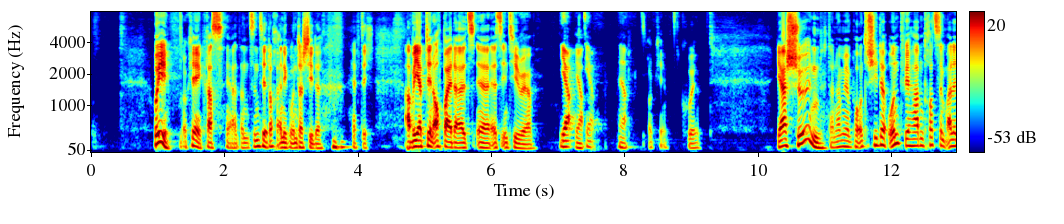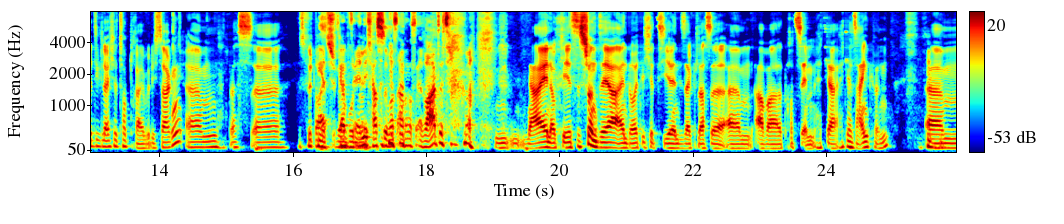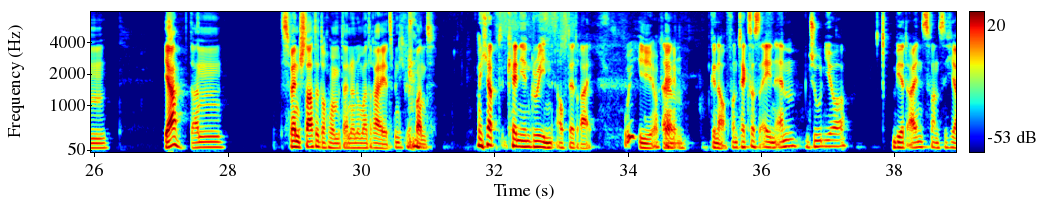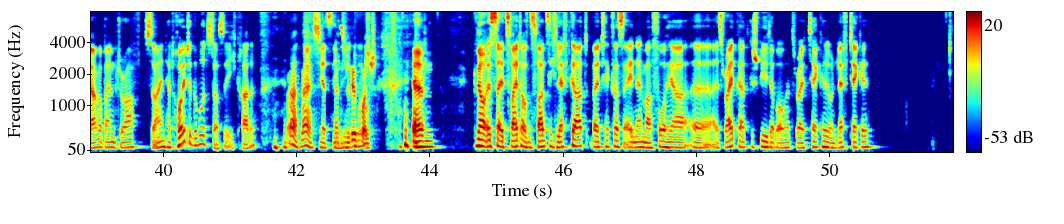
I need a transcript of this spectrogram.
Hui, okay, krass. Ja, dann sind hier doch einige Unterschiede. Heftig. Aber ihr habt den auch beide als, äh, als Interior. Ja, ja, ja. Ja. Okay, cool. Ja, schön. Dann haben wir ein paar Unterschiede und wir haben trotzdem alle die gleiche Top 3, würde ich sagen. Ähm, das, äh, das wird mir jetzt schwer Ganz wundern. ehrlich, hast du was anderes erwartet? Nein, okay, es ist schon sehr eindeutig jetzt hier in dieser Klasse, ähm, aber trotzdem, hätte ja, hätte ja sein können. ähm, ja, dann Sven, starte doch mal mit deiner Nummer 3. Jetzt bin ich gespannt. Ich habe Kenyon Green auf der 3. Ui, okay. Ähm, genau, von Texas AM Junior wird 21 Jahre beim Draft sein. Hat heute Geburtstag, sehe ich gerade. Ah, nice. Herzlichen Glückwunsch. ähm, genau, ist seit 2020 Left Guard bei Texas A&M, mal vorher äh, als Right Guard gespielt, aber auch als Right Tackle und Left Tackle.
